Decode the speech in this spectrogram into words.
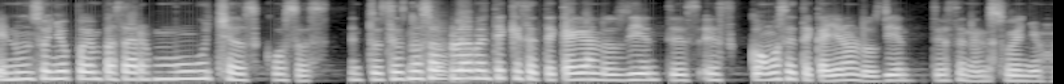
en un sueño pueden pasar muchas cosas. Entonces, no solamente que se te caigan los dientes, es cómo se te cayeron los dientes en el sueño.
